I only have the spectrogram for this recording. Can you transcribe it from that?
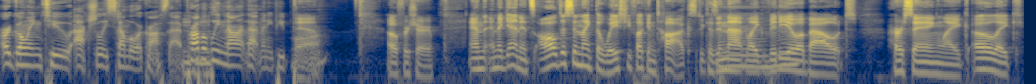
are going to actually stumble across that probably not that many people Mm-hmm. Yeah. Oh, for sure. And and again, it's all just in like the way she fucking talks because in that like video Mm-hmm. about her saying like, "Oh, like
